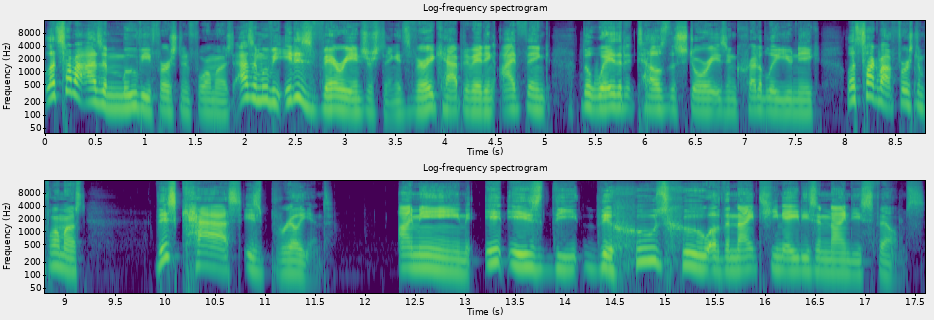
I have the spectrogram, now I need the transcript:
let's talk about as a movie first and foremost. As a movie, it is very interesting. It's very captivating. I think the way that it tells the story is incredibly unique. Let's talk about first and foremost. This cast is brilliant. I mean, it is the the who's who of the 1980s and 90s films.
